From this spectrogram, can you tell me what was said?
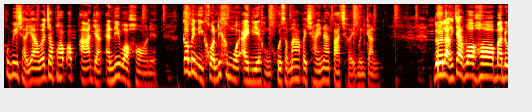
ผู้มีฉายาว่าเจ้าป๊อปออฟอาร์ตอย่างแอนดี้วอร์ฮอลเนี่ยก็เป็นอีกคนที่ขโมยไอเดียของคูซาม่าไปใช้หน้าตาเฉยเหมือนกัน โดยหลังจากวอร์ฮอลมาดู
